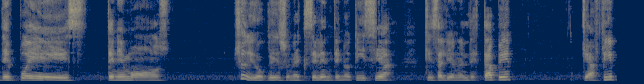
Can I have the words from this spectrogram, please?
después tenemos, yo digo que es una excelente noticia que salió en el destape, que AFIP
